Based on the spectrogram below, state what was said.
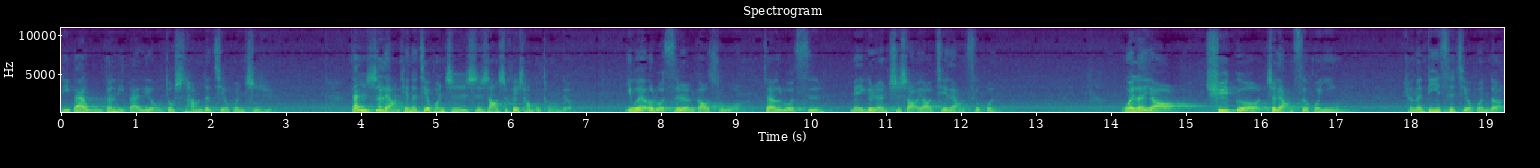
礼拜五跟礼拜六都是他们的结婚之日。但是这两天的结婚之日事实上是非常不同的。一位俄罗斯人告诉我，在俄罗斯，每一个人至少要结两次婚。为了要区隔这两次婚姻，可能第一次结婚的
